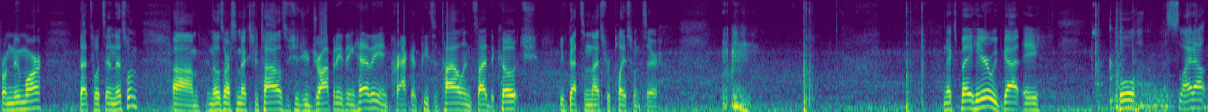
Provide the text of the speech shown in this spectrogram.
from Newmar. That's what's in this one. Um, and those are some extra tiles. Should you drop anything heavy and crack a piece of tile inside the coach, you've got some nice replacements there. Next bay here, we've got a pull slide out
